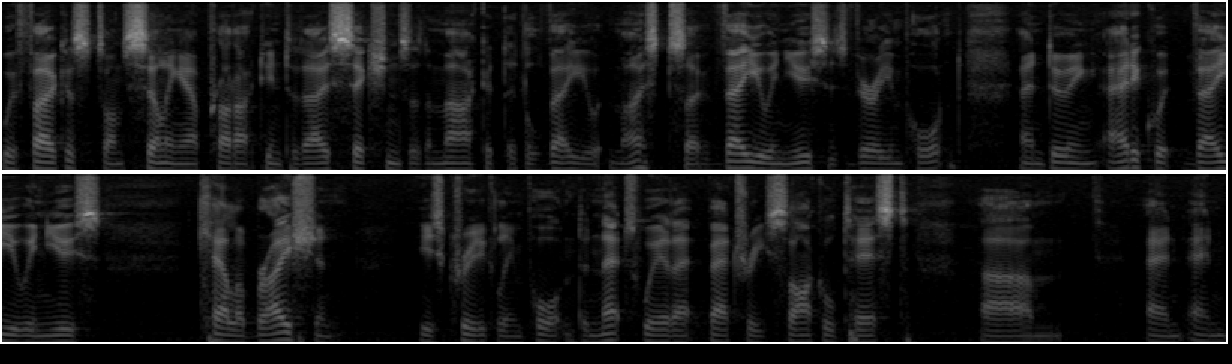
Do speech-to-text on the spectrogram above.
We're focused on selling our product into those sections of the market that'll value it most. So value in use is very important and doing adequate value in use calibration is critically important and that's where that battery cycle test um, and, and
